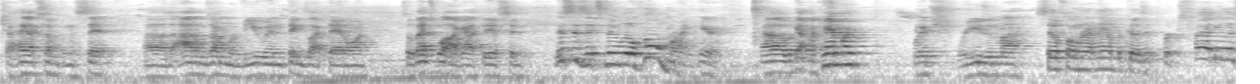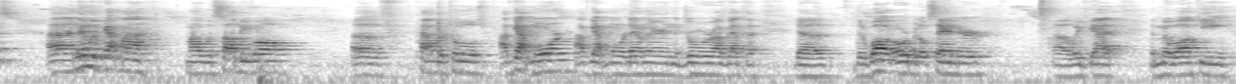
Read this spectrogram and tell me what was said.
to have something to set uh, the items I'm reviewing, things like that on. So that's why I got this. And this is its new little home right here. Uh, we got my camera, which we're using my cell phone right now because it works fabulous. Uh, and then we've got my, my wasabi wall of power tools. I've got more. I've got more down there in the drawer. I've got the, the, the DeWalt orbital sander. Uh, we've got the Milwaukee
